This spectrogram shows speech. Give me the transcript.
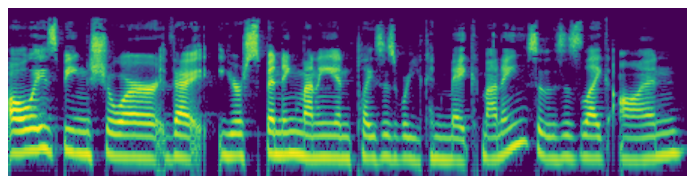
always being sure that you're spending money in places where you can make money. So this is like on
